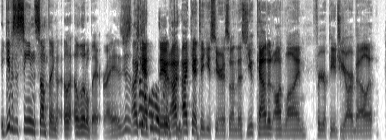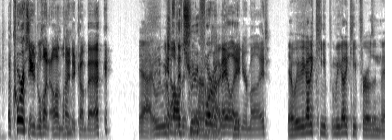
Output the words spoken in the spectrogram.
it gives the scene something a, a little bit right? It's just i can't dude I, I, can't take you serious on this. You counted online for your pgr ballot. Of course you'd want online to come back. Yeah we, we the true form of melee in your mind yeah, we, we got to keep we got to keep frozen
